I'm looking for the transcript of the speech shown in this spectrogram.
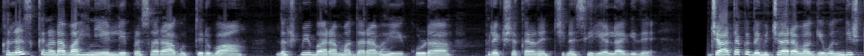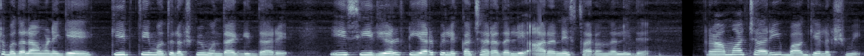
ಕಲರ್ಸ್ ಕನ್ನಡ ವಾಹಿನಿಯಲ್ಲಿ ಪ್ರಸಾರ ಆಗುತ್ತಿರುವ ಲಕ್ಷ್ಮೀ ಬಾರಮ್ಮ ಧಾರಾವಾಹಿ ಕೂಡ ಪ್ರೇಕ್ಷಕರ ನೆಚ್ಚಿನ ಸೀರಿಯಲ್ ಆಗಿದೆ. ಜಾತಕದ ವಿಚಾರವಾಗಿ ಒಂದಿಷ್ಟು ಬದಲಾವಣೆಗೆ ಕೀರ್ತಿ ಮತ್ತು ಲಕ್ಷ್ಮಿ ಮುಂದಾಗಿದ್ದಾರೆ ಈ ಸೀರಿಯಲ್ ಟಿಆರ್ಪಿ ಲೆಕ್ಕಾಚಾರದಲ್ಲಿ ಆರನೇ ಸ್ಥಾನದಲ್ಲಿದೆ. ರಾಮಾಚಾರಿ ಭಾಗ್ಯಲಕ್ಷ್ಮಿ.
